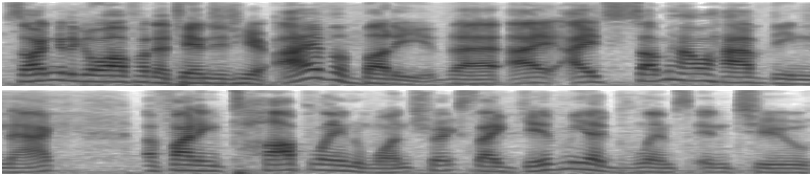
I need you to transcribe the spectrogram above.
So I'm gonna go off on a tangent here. I have a buddy that I I somehow have the knack of finding top lane one tricks that give me a glimpse into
